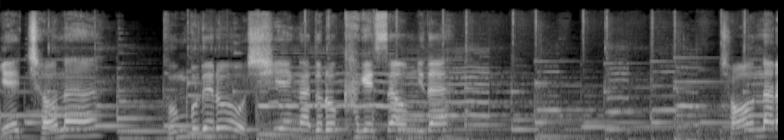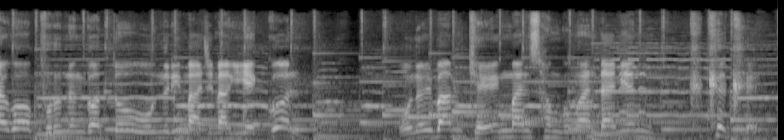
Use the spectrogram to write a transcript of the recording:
예 전하. 분부대로 시행하도록 하겠사옵니다. 전하라고 부르는 것도 오늘이 마지막이겠군. 오늘 밤 계획만 성공한다면 크크크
